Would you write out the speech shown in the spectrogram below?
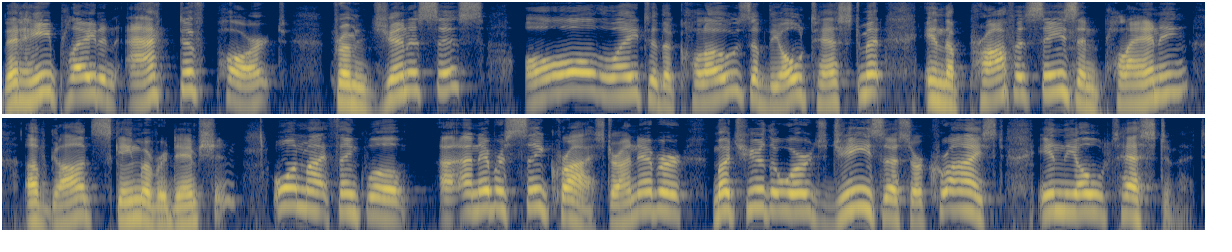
That He played an active part from Genesis all the way to the close of the Old Testament in the prophecies and planning of God's scheme of redemption? One might think, well, I never see Christ or I never much hear the words Jesus or Christ in the Old Testament.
